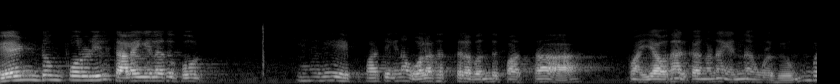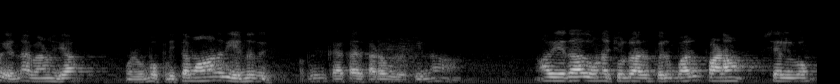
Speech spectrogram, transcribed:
வேண்டும் பொருளில் தலையிலது போல். எனவே பாத்தீங்கன்னா உலகத்துல வந்து பார்த்தா இப்போ ஐயாவை தான் இருக்காங்கன்னா என்ன உங்களுக்கு ரொம்ப என்ன வேணும் ஐயா? உங்களுக்கு ரொம்ப பிடித்தமானது என்னது? அப்படின்னு கேட்காரு கடவுள் அப்படின்னா அது ஏதாவது ஒன்று சொல்கிறாரு பெரும்பாலும் பணம் செல்வம்.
